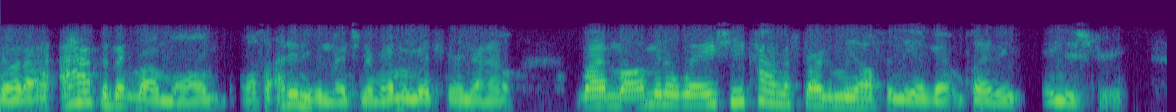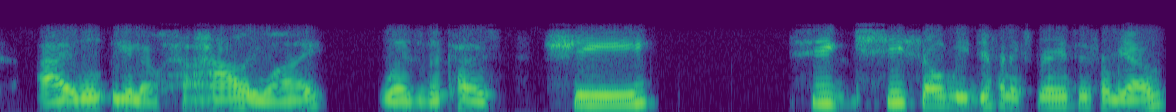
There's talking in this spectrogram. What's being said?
know, and I, I have to thank my mom. Also, I didn't even mention her, but I'm gonna mention her now my mom in a way, she kind of started me off in the event planning industry. I will, you know, how and why was because she she she showed me different experiences from young.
